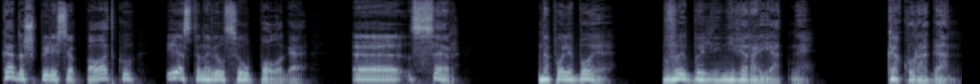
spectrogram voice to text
Кадыш пересек палатку и остановился у полога. Э, сэр, на поле боя вы были невероятны, как ураган.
